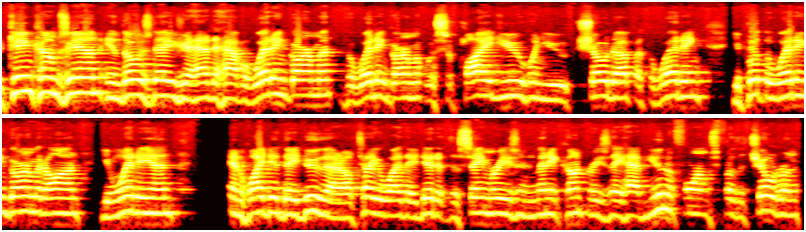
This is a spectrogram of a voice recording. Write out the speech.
The king comes in. In those days, you had to have a wedding garment. The wedding garment was supplied you when you showed up at the wedding. You put the wedding garment on, you went in, and why did they do that? I'll tell you why they did it. The same reason in many countries they have uniforms for the children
